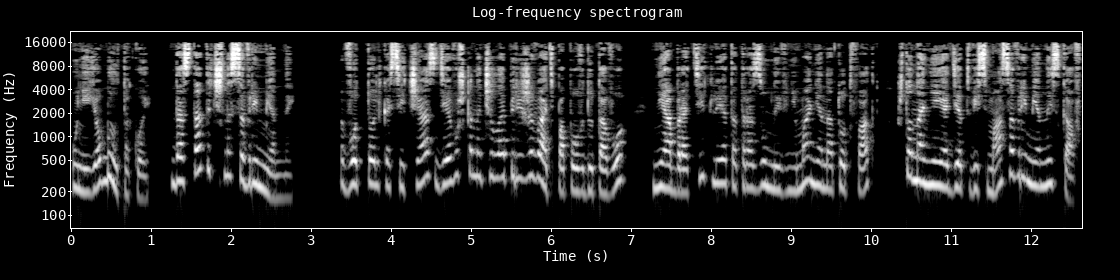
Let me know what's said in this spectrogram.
У нее был такой, достаточно современный. Вот только сейчас девушка начала переживать по поводу того, не обратит ли этот разумный внимание на тот факт, что на ней одет весьма современный скаф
